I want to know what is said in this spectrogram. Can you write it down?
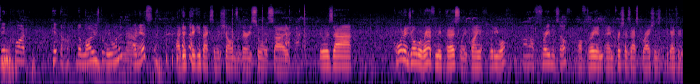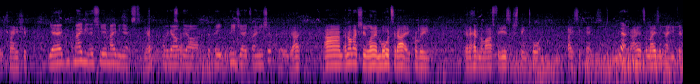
didn't quite hit the, the lows that we wanted, I guess. I did piggyback, so my shoulders are very sore. So it was uh, quite an enjoyable round for me personally. Playing, a, what do you want? I'm off three myself. Off three, and, and Chris has aspirations to go through the traineeship. Yeah, maybe this year, maybe next. Yeah. Have a go So- at the, uh, the P- PGA traineeship. There we go. Um, and I've actually learned more today, probably than I have in the last few years of just being taught basic things. Yeah. You know, it's amazing how you can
